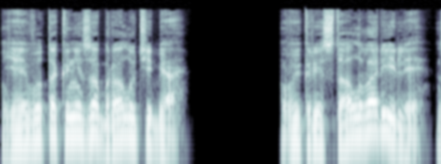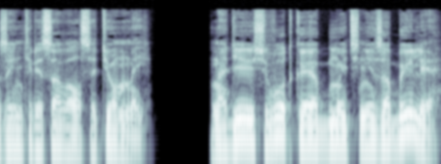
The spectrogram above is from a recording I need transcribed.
Я его так и не забрал у тебя». «Вы кристалл варили?» — заинтересовался темный. «Надеюсь, водкой обмыть не забыли?»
